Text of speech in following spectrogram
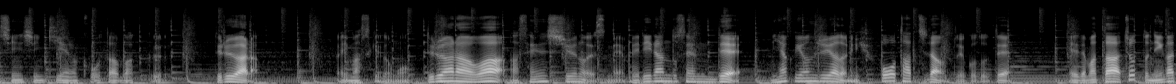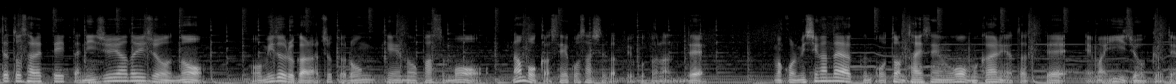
新進気鋭のクォーターバック、ドゥル・アラがいますけども、ドゥル・アラは先週のですね、メリーランド戦で240ヤードに4タッチダウンということで、でまたちょっと苦手とされていた20ヤード以上のミドルからちょっとロン系のパスも何本か成功させてたということなんで、まあ、このミシガン大学との対戦を迎えるにあたって、まあ、いい状況で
